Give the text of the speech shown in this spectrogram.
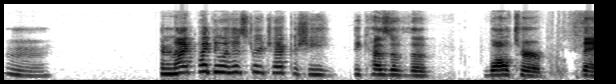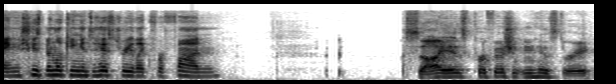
Hmm. Can Magpie do a history check? Because she, because of the Walter thing, she's been looking into history like for fun. Sai is proficient in history.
